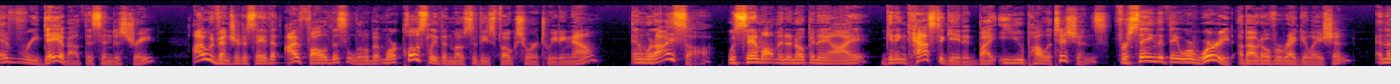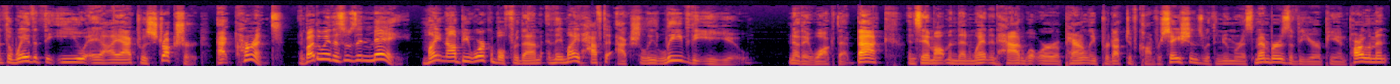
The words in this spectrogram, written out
every day about this industry, I would venture to say that I've followed this a little bit more closely than most of these folks who are tweeting now. And what I saw was Sam Altman and OpenAI getting castigated by EU politicians for saying that they were worried about overregulation and that the way that the EU AI Act was structured at current, and by the way, this was in May, might not be workable for them and they might have to actually leave the EU. Now, they walked that back, and Sam Altman then went and had what were apparently productive conversations with numerous members of the European Parliament.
